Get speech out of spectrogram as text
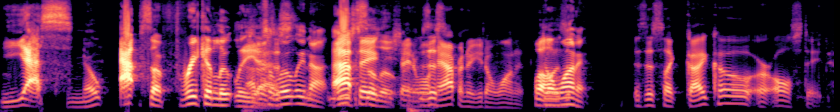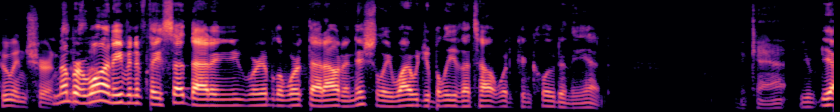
Yes. Nope. Absolutely. yes. Absolutely not. When you say- You saying Absolutely. it Is won't this- happen or you don't want it? Well, Don't is want it. Is this like Geico or Allstate? Who insurance? Number is that? one, even if they said that and you were able to work that out initially, why would you believe that's how it would conclude in the end? You can't. You, yeah.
